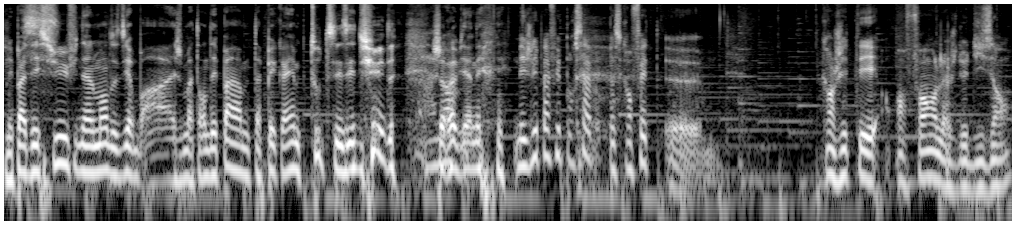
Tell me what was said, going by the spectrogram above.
On n'est pas déçu finalement de se dire, bah, je m'attendais pas à me taper quand même toutes ces études. Ah J'aurais bien aimé. Mais je l'ai pas fait pour ça, parce qu'en fait, euh, quand j'étais enfant, à l'âge de 10 ans,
